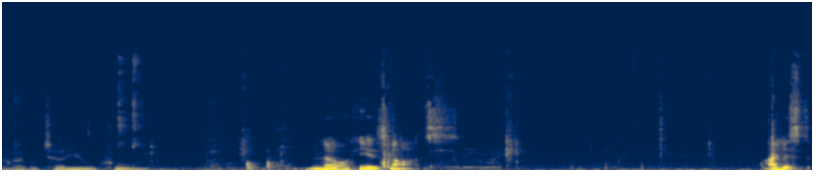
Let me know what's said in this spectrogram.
and I will tell you who. No, he is not. I just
